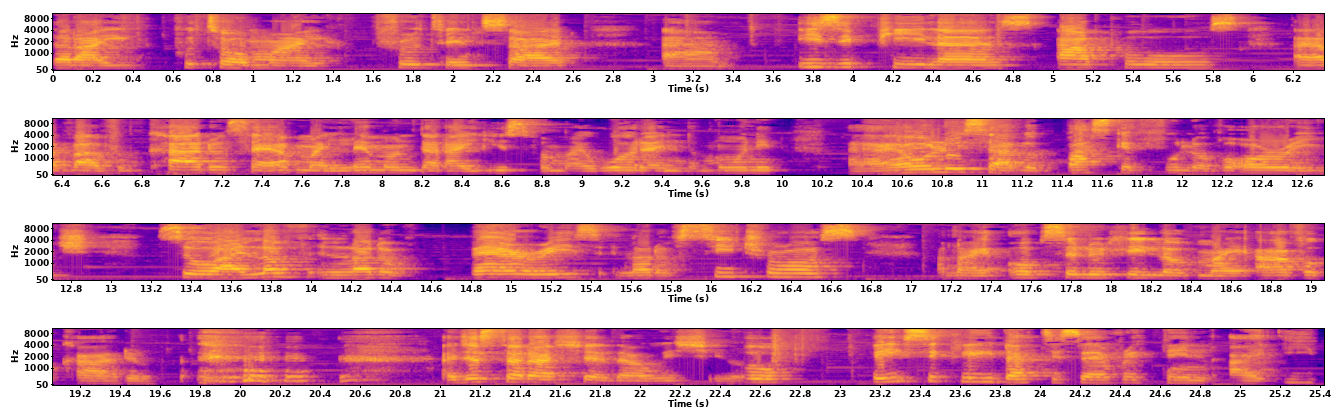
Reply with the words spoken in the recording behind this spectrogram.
that i put all my fruit inside um, easy peelers, apples, I have avocados, I have my lemon that I use for my water in the morning. I always have a basket full of orange. So I love a lot of berries, a lot of citrus, and I absolutely love my avocado. I just thought I'd share that with you. So basically that is everything I eat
